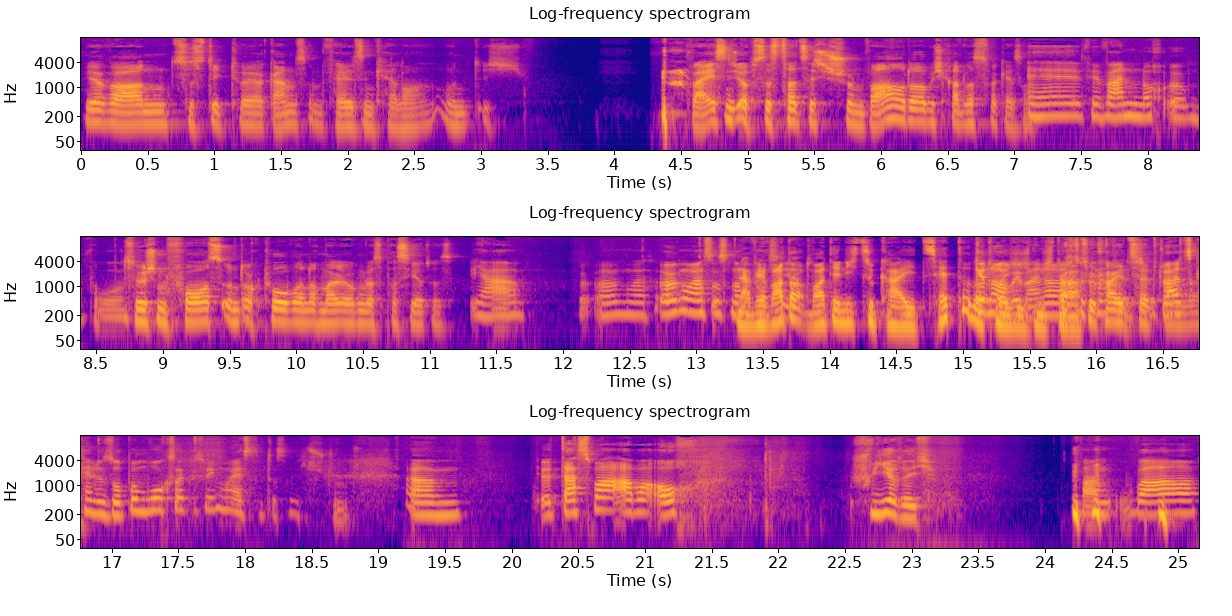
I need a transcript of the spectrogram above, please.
Wir waren zu Stick to Your Guns im Felsenkeller. Und ich weiß nicht, ob es das tatsächlich schon war oder ob ich gerade was vergessen habe. Äh, wir waren noch irgendwo. Zwischen Force und Oktober nochmal irgendwas passiert ist. Ja, irgendwas, irgendwas ist noch Na, wer War da, wart ihr nicht zu KIZ oder Genau, wir waren noch da? zu KIZ. Du hattest keine Suppe im Rucksack, deswegen weißt du das nicht. Stimmt. Ähm, das war aber auch schwierig. War, war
